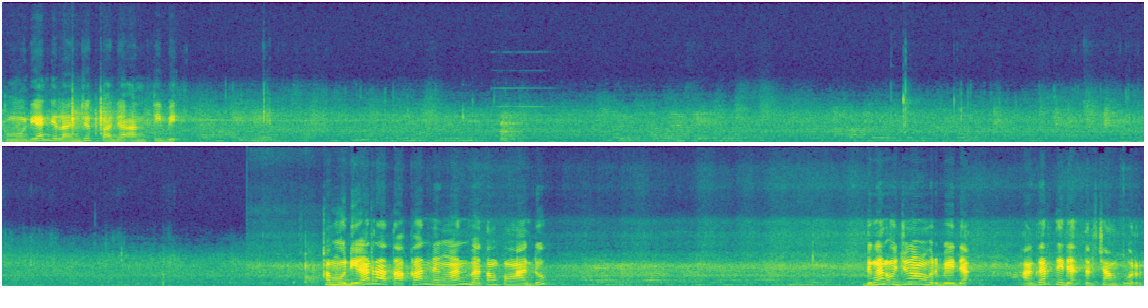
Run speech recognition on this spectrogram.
Kemudian dilanjut pada anti B. Kemudian ratakan dengan batang pengaduk dengan ujung yang berbeda agar tidak tercampur.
